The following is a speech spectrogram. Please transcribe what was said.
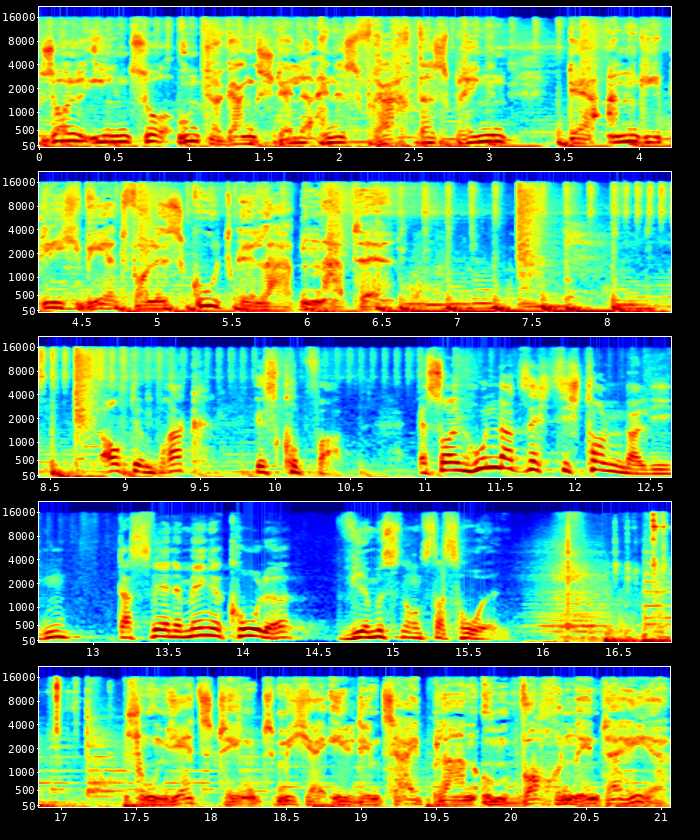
soll ihn zur Untergangsstelle eines Frachters bringen, der angeblich wertvolles Gut geladen hatte. Auf dem Wrack ist Kupfer. Es sollen 160 Tonnen da liegen. Das wäre eine Menge Kohle. Wir müssen uns das holen. Schon jetzt hinkt Michael dem Zeitplan um Wochen hinterher.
